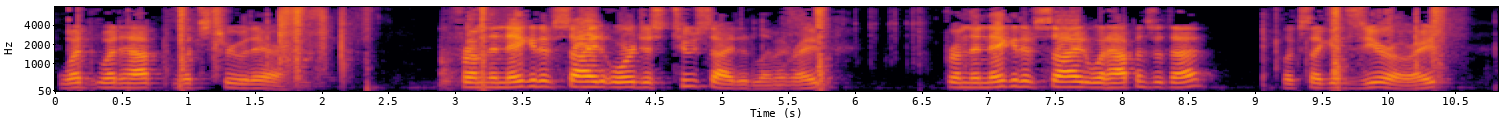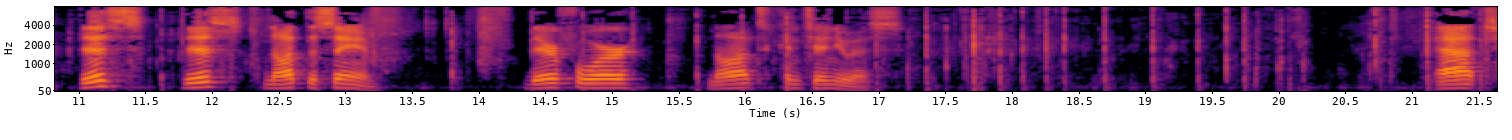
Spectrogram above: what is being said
what what hap- what's true there? From the negative side or just two-sided limit, right? From the negative side, what happens with that? Looks like it's zero, right? This, this, not the same. Therefore, not continuous. At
